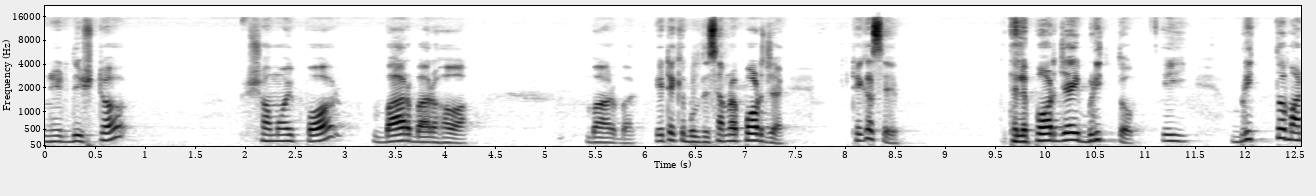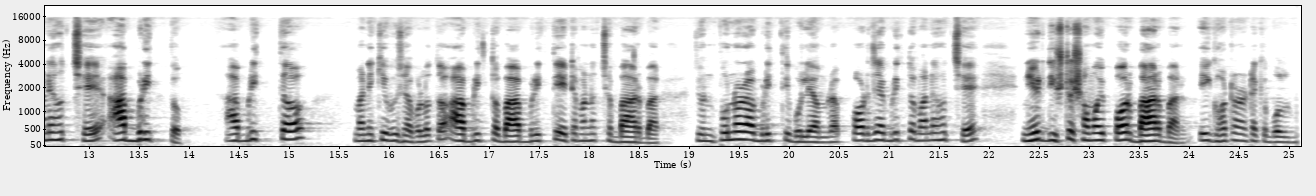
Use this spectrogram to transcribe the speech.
নির্দিষ্ট সময় পর বারবার হওয়া, বারবার। এটাকে বলতেছি আমরা পর্যায়, ঠিক আছে? তাহলে পর্যায় বৃত্ত, এই বৃত্ত মানে হচ্ছে আবৃত্ত। আবৃত্ত মানে কি বোঝায় বলো তো আবৃত্ত বা আবৃত্তি, এটা মানে হচ্ছে বারবার। যেমন পুনরাবৃত্তি বলি আমরা, পর্যাবৃত্ত মানে হচ্ছে নির্দিষ্ট সময় পর বারবার, এই ঘটনাটাকে বলব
